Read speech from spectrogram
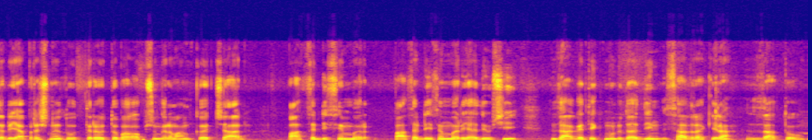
तर या प्रश्नाचं उत्तर होतं बा ऑप्शन क्रमांक चार पाच डिसेंबर. पाच डिसेंबर या दिवशी जागतिक मृदा दिन साजरा केला जातो.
